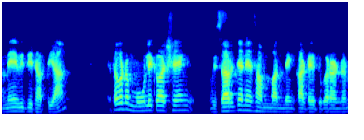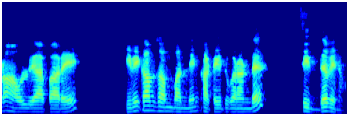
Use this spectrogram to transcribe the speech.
මේ විදිහට අපි යන් එතකොට මූලික වශයෙන් විසර්ජනය සම්බන්ධයෙන් කටයුතු කරන්න වෙනවා හවුල් ව්‍යාපාරයේ හිමිකම් සම්බන්ධයෙන් කටයුතු කරන්න සිද්ධ වෙනවා.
